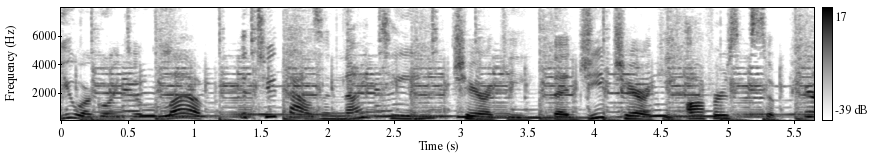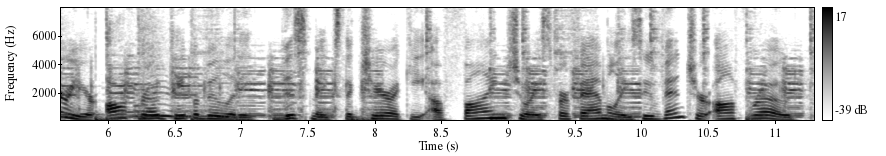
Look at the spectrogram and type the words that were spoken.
You are going to love the 2019 Cherokee. The Jeep Cherokee offers superior off-road capability. This makes the Cherokee a fine choice for families who venture off-road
